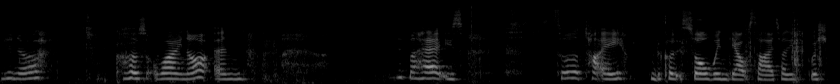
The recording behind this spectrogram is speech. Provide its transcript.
you know, because why not? And my hair is so tight because it's so windy outside, so I need to brush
